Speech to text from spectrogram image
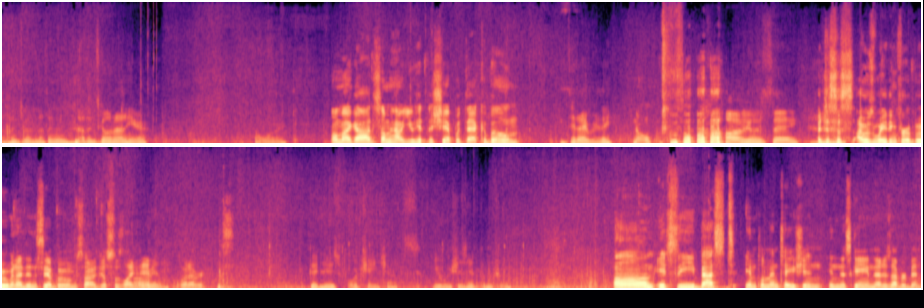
Nothing's going. Nothing. Nothing's going on here. Don't worry. Oh my god, somehow you hit the ship with that kaboom. Did I really? No. oh, I was gonna say. I just I was waiting for a boom and I didn't see a boom, so I just was like, Oh, eh, really? whatever. Good news, four chain shots. Your wishes have come true. Um, it's the best implementation in this game that has ever been.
